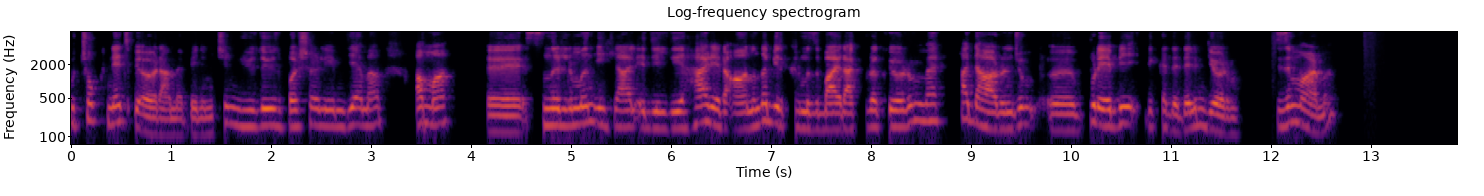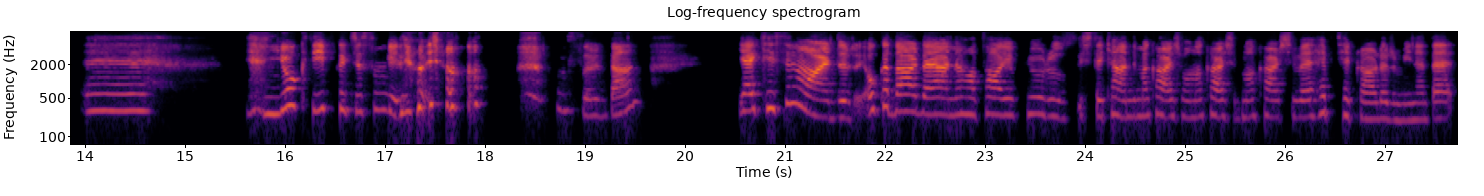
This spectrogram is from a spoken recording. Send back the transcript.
Bu çok net bir öğrenme benim için. Yüzde yüz başarılıyım diyemem ama e, sınırımın ihlal edildiği her yere anında bir kırmızı bayrak bırakıyorum ve hadi Haruncum e, buraya bir dikkat edelim diyorum. Sizin var mı? Ee, yok deyip kaçasım geliyor şu an. Ya kesin vardır. O kadar da yani hata yapıyoruz. İşte kendime karşı, ona karşı, buna karşı ve hep tekrarlarım yine de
